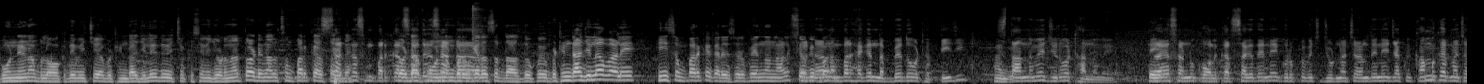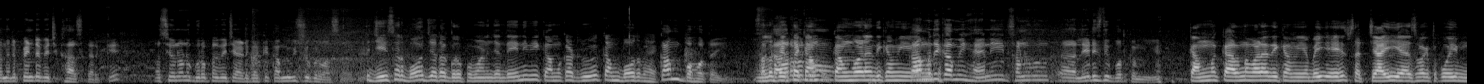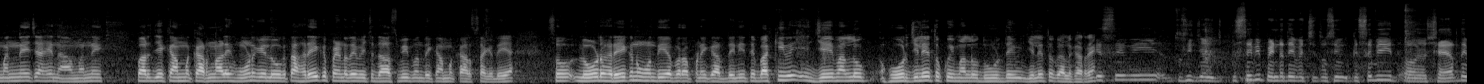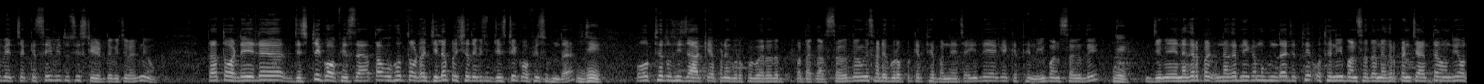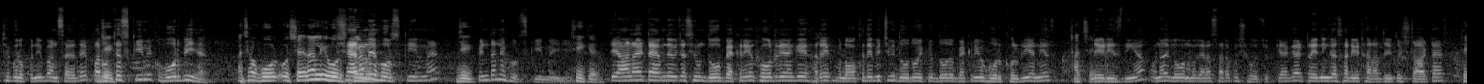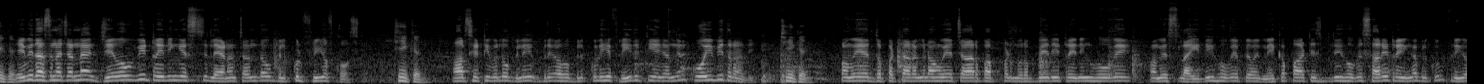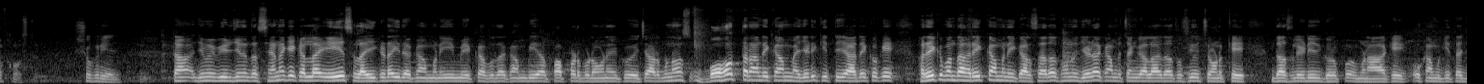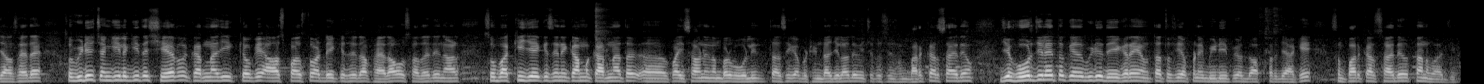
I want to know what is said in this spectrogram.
ਗੋਨੇਣਾ ਬਲਾਕ ਦੇ ਵਿੱਚ ਜਾਂ ਬਠਿੰਡਾ ਜ਼ਿਲ੍ਹੇ ਦੇ ਵਿੱਚ ਕਿਸੇ ਨੇ ਜੁੜਨਾ ਤੁਹਾਡੇ ਨਾਲ ਸੰਪਰਕ ਕਰ ਸਕਦਾ ਸਾਡੇ ਹੈ। ਸੰਪਰਕ ਕਰ ਸਕਦੇ ਫੋਨ ਨੰਬਰ ਵਗੈਰਾ ਸਰ ਦੱਸ ਦਿਓ ਕੋਈ ਬਠਿੰਡਾ ਜ਼ਿਲ੍ਹਾ ਵਾਲੇ ਹੀ ਸੰਪਰਕ ਕਰੇ ਸਿਰਫ ਇਹਨਾਂ ਨਾਲ ਕਿਉਂਕਿ ਸਾਡਾ ਨੰਬਰ ਹੈਗਾ 90238 ਜੀ 97098 ਤਾਂ ਇਹ ਸਾਨੂੰ ਕਾਲ ਕਰ ਸਕਦੇ ਨੇ ਗਰੁੱਪ ਵਿੱਚ ਜੁੜਨਾ ਚਾਹੁੰਦੇ ਨੇ ਜਾਂ ਕੋਈ ਕੰਮ ਕਰਨਾ ਚਾਹੁੰਦੇ ਨੇ ਪਿੰਡ ਵਿੱਚ ਖਾਸ ਕਰਕੇ ਅਸੀਂ ਉਹਨਾਂ ਨੂੰ ਗਰੁੱਪ ਵਿੱਚ ਐਡ ਕਰਕੇ ਕੰਮ ਵੀ ਸ਼ੁਰੂ ਕਰਵਾ ਸਕਦੇ ਹਾਂ। ਤੇ ਜੇ ਸਰ ਬਹੁਤ ਜ਼ਿਆਦਾ ਗਰੁੱਪ ਬਣ ਜਾਂਦੇ ਇਹ ਨਹੀਂ ਵੀ ਕੰਮ ਘੱਟ ਜੂਗਾ ਕੰਮ ਬਹੁਤ ਹੈ। ਕੰਮ ਬਹੁਤ ਹੈ ਜੀ। ਮਤਲਬ ਫਿਰ ਤਾਂ ਕੰਮ ਕੰਮ ਵਾਲਿਆਂ ਦੀ ਕਮੀ ਹੈ। ਕੰਮ ਦੀ ਕਮੀ ਹੈ ਨਹੀਂ ਸਾਨੂੰ ਲੇਡੀਜ਼ ਦੀ ਬਹੁਤ ਕਮੀ ਹੈ। ਕੰਮ ਕਰਨ ਵਾਲਿਆਂ ਦੀ ਕਮੀ ਹੈ। ਬਈ ਇਹ ਸੱਚਾਈ ਹੈ ਇਸ ਵਕਤ ਕੋਈ ਮੰਨੇ ਚਾਹੇ ਨਾ ਮੰਨੇ। ਪਰ ਜੇ ਕੰਮ ਕਰਨ ਵਾਲੇ ਹੋਣਗੇ ਲੋਕ ਤਾਂ ਹਰੇਕ ਪਿੰਡ ਦੇ ਵਿੱਚ 10-20 ਬੰਦੇ ਕੰਮ ਕਰ ਸਕਦੇ ਆ। ਸੋ ਲੋੜ ਹਰੇਕ ਨੂੰ ਹੁੰਦੀ ਹੈ ਪਰ ਆਪਣੇ ਕਰਦੇ ਨਹੀਂ। ਤੇ ਬਾਕੀ ਜੇ ਮੰਨ ਲਓ ਹੋਰ ਜ਼ਿਲ੍ਹੇ ਤੋਂ ਕੋਈ ਮੰਨ ਲਓ ਦੂਰ ਦੇ ਜ਼ਿਲ੍ਹੇ ਤੋਂ ਗੱਲ ਕਰ ਰਹੇ ਕਿਸੇ ਵੀ ਤੁਸੀਂ ਜੇ ਕਿਸੇ ਵੀ ਪਿੰਡ ਦੇ ਵਿੱਚ ਤੁਸੀਂ ਕਿਸੇ ਵੀ ਸ਼ਹਿਰ ਦੇ ਵਿੱਚ ਕਿਸੇ ਵੀ ਤੁਸੀਂ ਸਟੇਟ ਦੇ ਵਿੱਚ ਰਹਿੰਦੇ ਹੋ ਤਾਂ ਤੁਹਾਡੇ ਜਿਹੜੇ ਡਿਸਟ੍ਰਿਕਟ ਆਫਿਸ ਹੈ ਤਾਂ ਉਹ ਤੁਹਾਡਾ ਜ਼ਿਲ੍ਹਾ ਪਰਿਸ਼ਦ ਦੇ ਵਿੱਚ ਡਿਸਟ੍ਰਿਕਟ ਆਫਿਸ ਹੁੰਦਾ ਹੈ। ਜੀ। ਉੱਥੇ ਤੁਸੀਂ ਜਾ ਕੇ ਆਪਣੇ ਗਰੁੱਪ ਵਗੈਰਾ ਦਾ ਪਤਾ ਕਰ ਸਕਦੇ ਹੋ ਕਿ ਸਾਡੇ ਗਰੁੱਪ ਕਿੱਥੇ ਬਣਨੇ ਚਾਹੀਦੇ ਆ ਕਿ ਕਿੱਥੇ ਨਹੀਂ ਬਣ ਸਕਦੇ। ਜਿਵੇਂ ਨਗਰ ਪ- ਨਗਰ ਨਿਗਮ ਹੁੰਦਾ ਜਿੱਥੇ ਉੱਥੇ ਨਹੀਂ ਬਣ ਸਕਦਾ ਨਗਰ ਪੰਚਾਇਤਾਂ ਹੁੰਦੀਆਂ ਉੱਥੇ ਗਰੁੱਪ ਨਹੀਂ ਬਣ ਸਕਦੇ ਪਰ ਉੱਥੇ ਸਕੀਮ ਇੱਕ ਹੋਰ ਵੀ ਹੈ। ਅੱਛਾ ਹੋਰ ਉਹ ਸ਼ਹਿਰਾਂ ਲਈ ਹੋਰ ਸ਼ਹਿਰਾਂ ਲਈ ਹੋਰ ਸਕੀਮ ਹੈ। ਪਿੰਡਾਂ ਲਈ ਹੋਰ ਸਕੀਮ ਹੈ ਜੀ। ਠੀਕ ਹੈ ਤੇ ਆਉਣ ਵਾਲੇ ਟਾਈਮ ਦੇ ਵਿੱਚ ਅਸੀਂ ਹੁਣ ਦੋ ਬੈਕਰੀਆਂ ਖੋਲ ਰਹੇ ਹਾਂਗੇ ਹਰੇਕ ਬਲਾਕ ਦੇ ਵਿੱਚ ਵੀ ਦੋ ਦੋ ਇੱਕ ਦੋ ਦੋ ਬੈਕਰੀਆਂ ਹੋਰ ਖੁੱਲ ਰਹੀਆਂ ਨੇ ਅੱਛਾ। ਲੇਡੀਜ਼ ਦੀਆਂ ਉਹਨਾਂ ਦੇ ਲੋਨ ਵਗੈਰਾ ਸਾਰਾ ਕੁਝ ਹੋ ਚੁੱਕਿਆ ਹੈਗਾ ਟ੍ਰੇਨਿੰਗ ਆ ਸਾਡੀ 18 ਤਰੀਕ ਤੋਂ ਸਟਾਰਟ ਹੈ। ਇਹ ਵੀ ਦੱਸਣਾ ਚਾਹੁੰਦਾ ਜੇ ਉਹ ਵੀ ਟ੍ਰੇਨਿੰਗ ਇਸ 'ਚ ਲੈਣਾ ਚਾਹੁੰਦਾ ਉਹ ਬਿਲਕੁਲ ਫ੍ਰੀ ਆਫ ਕਾਸਟ ਹੈ। ਠੀਕ ਹੈ ਜੀ। ਆਰਸੀਟੀ ਵੱਲੋਂ ਬਿਲੀ- ਬਿਲ- ਉਹ ਬਿਲਕੁਲ ਹੀ ਫ੍ਰੀ ਦਿੱਤੀਆਂ ਜਾਂਦੀਆਂ ਨੇ, ਕੋਈ ਵੀ ਤਰ੍ਹਾਂ ਦੀ। ਠੀਕ ਹੈ ਜੀ। ਭਾਵੇਂ ਦੁਪੱਟਾ ਰੰਗਣਾ ਹੋਵੇ ਚਾਰ ਪਾਪੜ ਮੁਰੱਬੇ ਦੀ ਟ੍ਰੇਨਿੰਗ ਹੋਵੇ, ਭਾਵੇਂ ਸਿਲਾਈ ਦੀ ਹੋਵੇ, ਭਾਵੇਂ ਮੇਕਅਪ ਆਰਟਿਸਟ ਦੀ ਹੋਵੇ, ਸਾਰੀ ਟ੍ਰੇਨਿੰਗ ਆ ਬਿਲਕੁਲ ਫ੍ਰੀ ਆਫ ਕਾਸਟ ਸ਼ੁਕਰੀਆ ਜੀ। ਤਾਂ ਜਿਵੇਂ ਵੀਰ ਜੀ ਨੇ ਦੱਸਿਆ ਨਾ ਕਿ ਇਕੱਲਾ ਇਹ ਸਿਲਾਈ ਕਢਾਈ ਦਾ ਕੰਮ ਨਹੀਂ ਮੇਕਅਪ ਦਾ ਕੰਮ ਵੀ ਆ, ਪਾਪੜ ਬਣਾਉਣੇ, ਕੋਈ ਚਾਰ ਬਣਾਉਣਾ ਬਹੁਤ ਤਰ੍ਹਾਂ ਦੇ ਕੰਮ ਹੈ ਜਿਹੜੇ ਕੀਤੇ ਜਾਂਦੇ ਕਿਉਂਕਿ ਹਰੇਕ ਬੰਦਾ ਹਰੇਕ ਕੰਮ ਨਹੀਂ ਕਰ ਸਕਦਾ, ਤੁਹਾਨੂੰ ਜਿਹੜਾ ਕੰਮ ਚੰਗਾ ਲੱਗਦਾ ਤੁਸੀਂ ਉਹ ਚੁਣ ਕੇ 10 ਲੇਡੀਜ਼ ਗਰੁੱਪ ਬਣਾ ਕੇ ਉਹ ਕੰਮ ਕੀਤਾ ਜਾ ਸਕਦਾ। ਸੋ ਵੀਡੀਓ ਚੰਗੀ ਲੱਗੀ ਤਾਂ ਸ਼ੇਅਰ ਕਰਨਾ ਜੀ, ਕਿਉਂਕਿ ਆਸ-ਪਾਸ ਤੁਹਾਡੇ ਕਿਸੇ ਦਾ ਫਾਇਦਾ ਹੋ ਸਕਦਾ ਇਹਦੇ ਨਾਲ। ਸੋ ਬਾਕੀ ਜੇ ਕਿਸੇ ਨੇ ਕੰਮ ਕਰਨਾ ਤਾਂ ਭਾਈ ਸਾਹਿਬ ਨੇ ਨੰਬਰ ਬੋਲ ਹੀ ਦਿੱਤਾ ਸੀਗਾ, ਬਠਿੰਡਾ ਜ਼ਿਲ੍ਹਾ ਦੇ ਵਿੱਚ ਤੁਸੀਂ ਸੰਪਰਕ ਕਰ ਸਕਦੇ ਹੋ। ਜੇ ਹੋਰ ਜ਼ਿਲ੍ਹੇ ਤੋਂ ਕੋਈ ਵੀਡੀਓ ਦੇਖ ਰਹੇ ਹੋ ਤਾਂ ਤੁਸੀਂ ਆਪਣੇ ਬੀਡੀਪੀਓ ਦਫ਼ਤਰ ਜਾ ਕੇ ਸੰਪਰਕ ਕਰ ਸਕਦੇ ਹੋ। ਧੰਨਵਾਦ ਜੀ।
